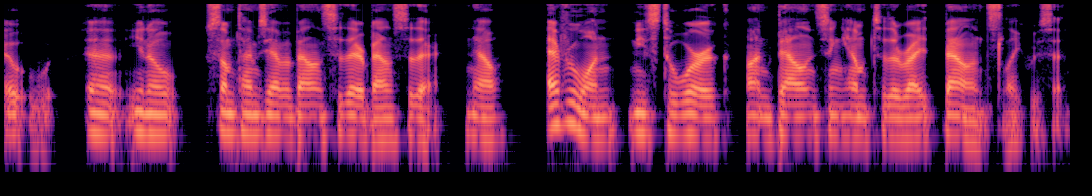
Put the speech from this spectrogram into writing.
uh, you know, sometimes you have a balance to there, balance to there. Now, everyone needs to work on balancing him to the right balance, like we said,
